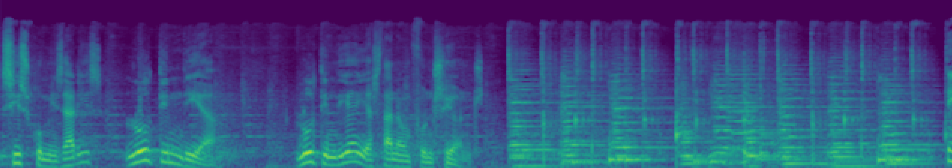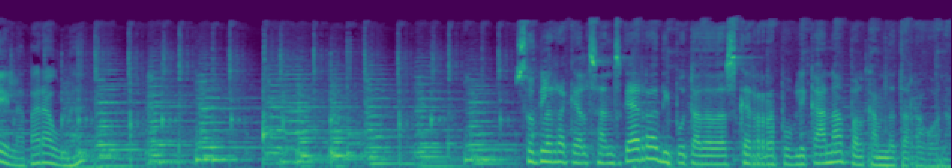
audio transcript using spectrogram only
sis comissaris l'últim dia. L'últim dia i estan en funcions. Té la paraula. Soc la Raquel Sans Guerra, diputada d'Esquerra Republicana pel Camp de Tarragona.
